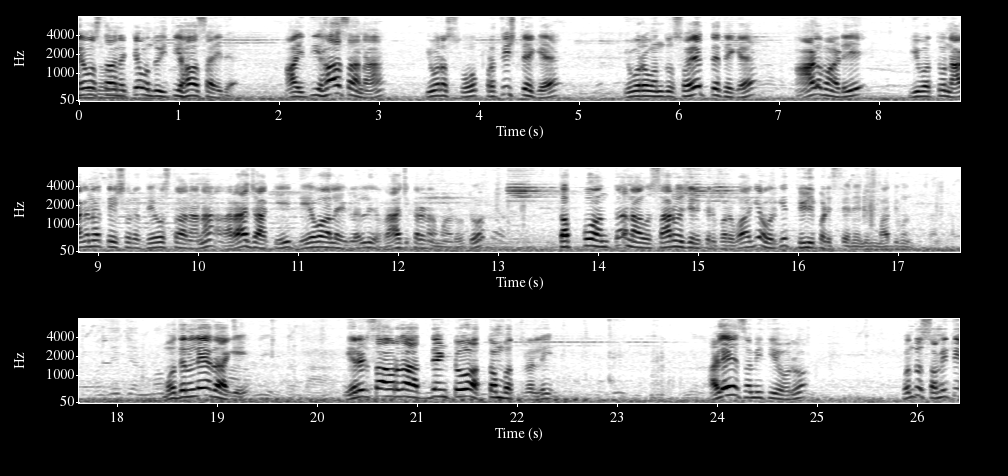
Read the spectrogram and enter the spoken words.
ದೇವಸ್ಥಾನಕ್ಕೆ ಒಂದು ಇತಿಹಾಸ ಇದೆ. ಆ ಇತಿಹಾಸನ ಇವರ ಸ್ವ ಪ್ರತಿಷ್ಠೆಗೆ, ಇವರ ಒಂದು ಸ್ವಯತ್ತತೆಗೆ ಹಾಳು ಮಾಡಿ ಇವತ್ತು ನಾಗನಾಥೇಶ್ವರ ದೇವಸ್ಥಾನನ ಹರಾಜಾಕಿ ದೇವಾಲಯಗಳಲ್ಲಿ ರಾಜಕಾರಣ ಮಾಡೋದು ತಪ್ಪು ಅಂತ ನಾವು ಸಾರ್ವಜನಿಕರ ಪರವಾಗಿ ಅವರಿಗೆ ತಿಳಿಪಡಿಸ್ತೇನೆ ನಿಮ್ಮ ಮಾಧ್ಯಮದ. ಮೊದಲನೇದಾಗಿ, ಎರಡು ಸಾವಿರದ ಹದಿನೆಂಟು ಹತ್ತೊಂಬತ್ತರಲ್ಲಿ ಹಳೆ ಸಮಿತಿಯವರು ಒಂದು ಸಮಿತಿ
